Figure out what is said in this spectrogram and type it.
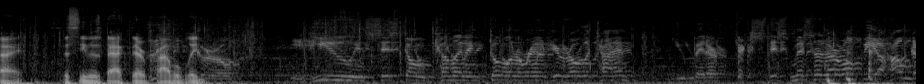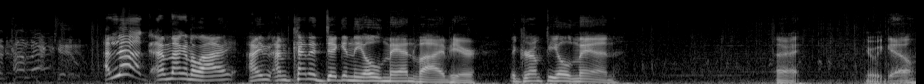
Alright, Sissy was back there probably. I'm not. I'm not gonna lie. I'm I'm kind of digging the old man vibe here. The grumpy old man. All right, here we go.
